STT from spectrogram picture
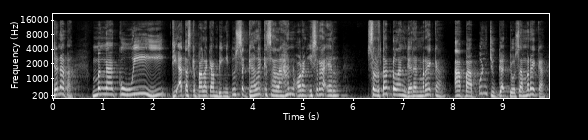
Dan apa? Mengakui di atas kepala kambing itu segala kesalahan orang Israel serta pelanggaran mereka, apa pun juga dosa mereka.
